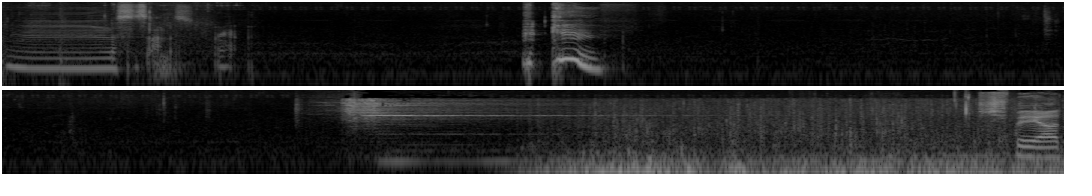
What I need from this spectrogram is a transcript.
Hm, das ist alles. Ja. Schwert.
